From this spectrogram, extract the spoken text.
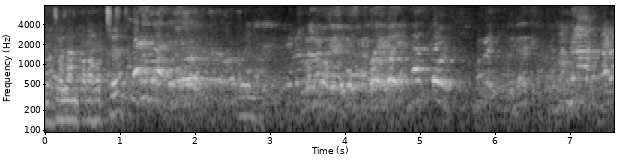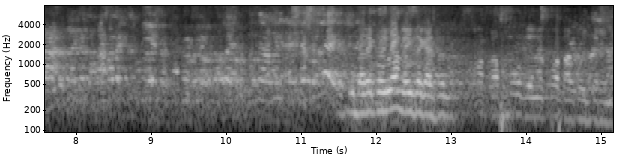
উজ্জ্বলন করা হচ্ছে। উদারে কইলাম এই জায়গায় আসবেন কথা বোঝে না কথা কইতে পারে না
